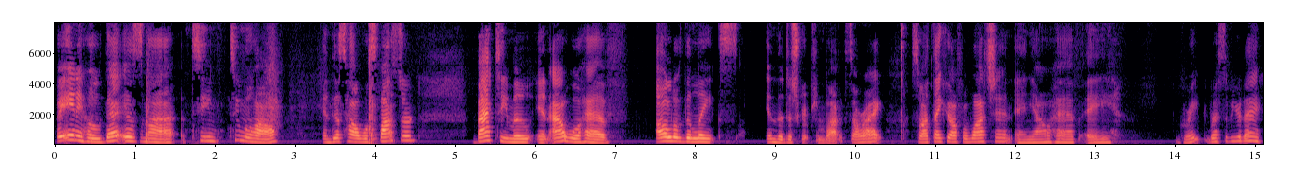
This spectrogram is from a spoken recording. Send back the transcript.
But anywho, that is my team Temu haul. And this haul was sponsored by Temu. And I will have all of the links in the description box. All right. So I thank you all for watching. And y'all have a great rest of your day.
